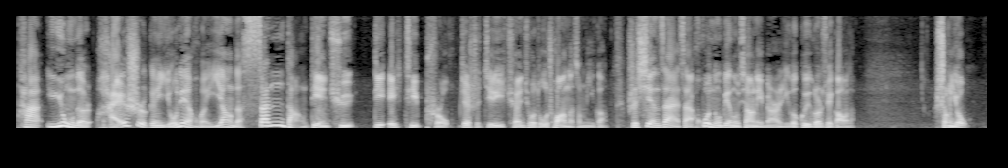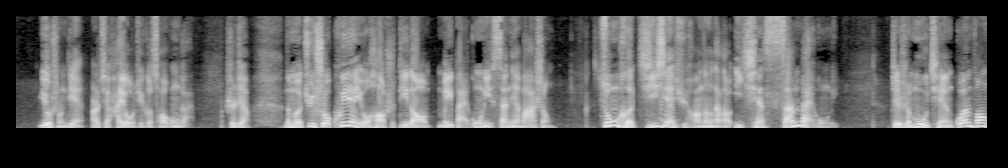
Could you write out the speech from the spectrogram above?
它用的还是跟油电混一样的三档电驱 DHT Pro，这是吉利全球独创的这么一个，是现在在混动变速箱里边一个规格最高的，省油又省电，而且还有这个操控感，是这样。那么据说亏电油耗是低到每百公里三点八升，综合极限续航能达到一千三百公里。这是目前官方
